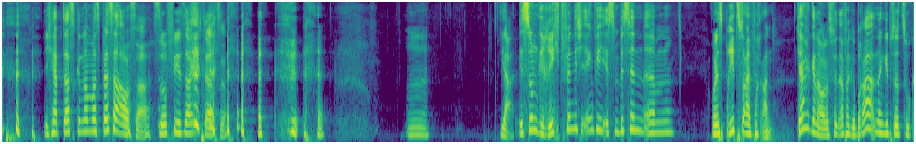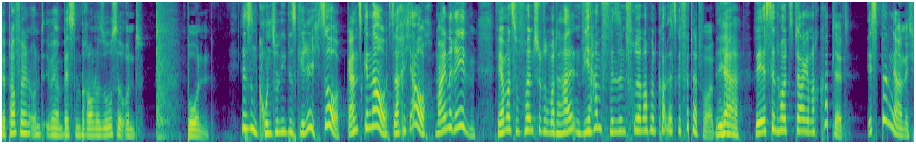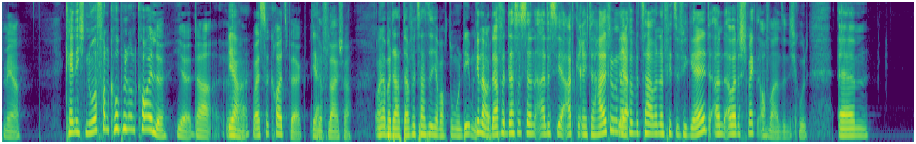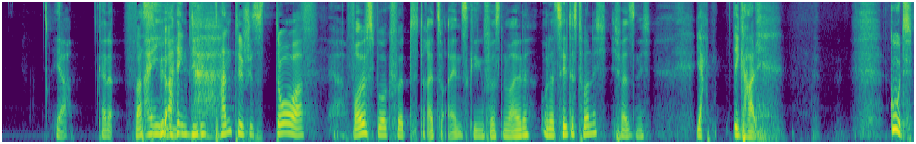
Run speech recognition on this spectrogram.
ich habe das genommen, was besser aussah. So viel sage ich dazu. Mm. Ja, ist so ein Gericht, finde ich irgendwie, ist ein bisschen, ähm, Und das brätst du einfach an. ja genau, das wird einfach gebraten, dann gibt es dazu Kartoffeln und immer am besten braune Soße und Bohnen. Das ist ein grundsolides Gericht. So, ganz genau, sag ich auch. Meine Reden. Wir haben uns vorhin schon drüber unterhalten, wir, haben, wir sind früher noch mit Koteletts gefüttert worden. Ja. Wer ist denn heutzutage noch Kotelett? Isst man gar nicht mehr. Kenne ich nur von Kuppel und Keule hier, da, äh, Ja. weißt du, Kreuzberg, dieser Ja. Fleischer. Und aber da, dafür zahlt sich aber auch dumm und dämlich. Genau, drauf. dafür, das ist dann alles hier artgerechte Haltung und Ja. dafür bezahlt man dann viel zu viel Geld, und, aber das schmeckt auch wahnsinnig gut. Ähm, ja, keine. Was Ei. für ein dilettantisches Tor. Ja, Wolfsburg führt 3 zu 1 gegen Fürstenwalde. Oder zählt das Tor nicht? Ich weiß es nicht. Ja, egal. Gut.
